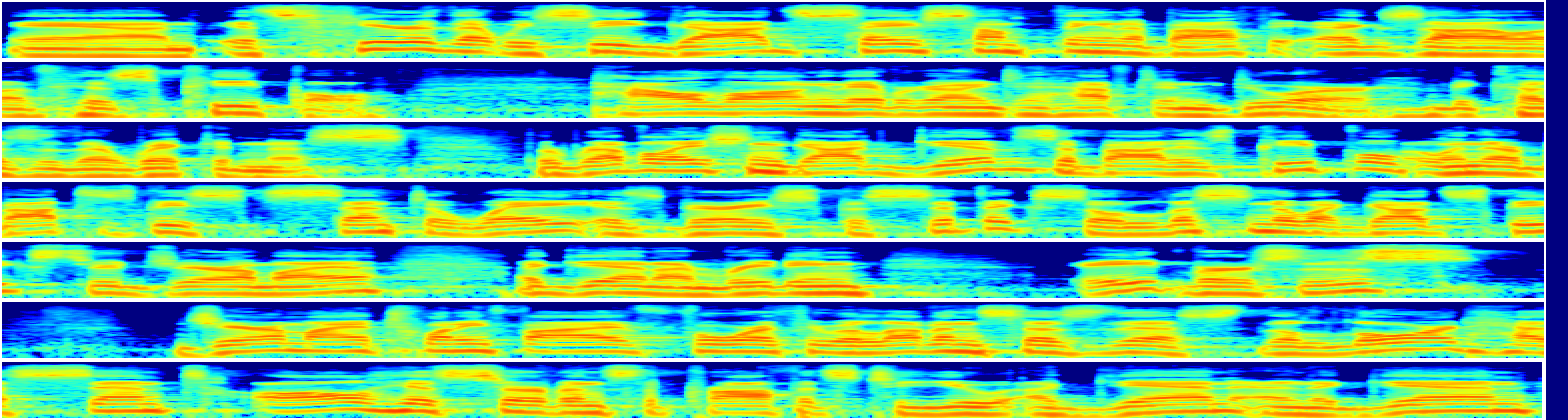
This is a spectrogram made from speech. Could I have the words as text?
And it's here that we see God say something about the exile of his people how long they were going to have to endure because of their wickedness. The revelation God gives about his people when they're about to be sent away is very specific. So listen to what God speaks through Jeremiah. Again, I'm reading eight verses Jeremiah 25, 4 through 11 says this The Lord has sent all his servants, the prophets, to you again and again.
